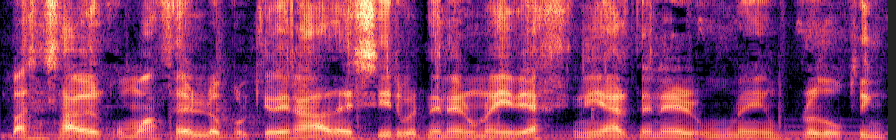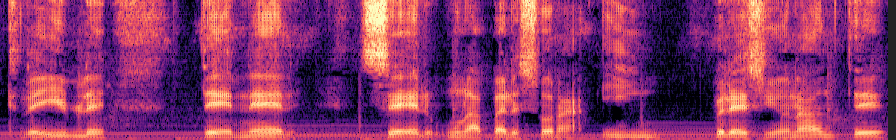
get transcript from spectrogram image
vas a saber cómo hacerlo, porque de nada te sirve tener una idea genial, tener un, producto increíble, tener, ser una persona impresionante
